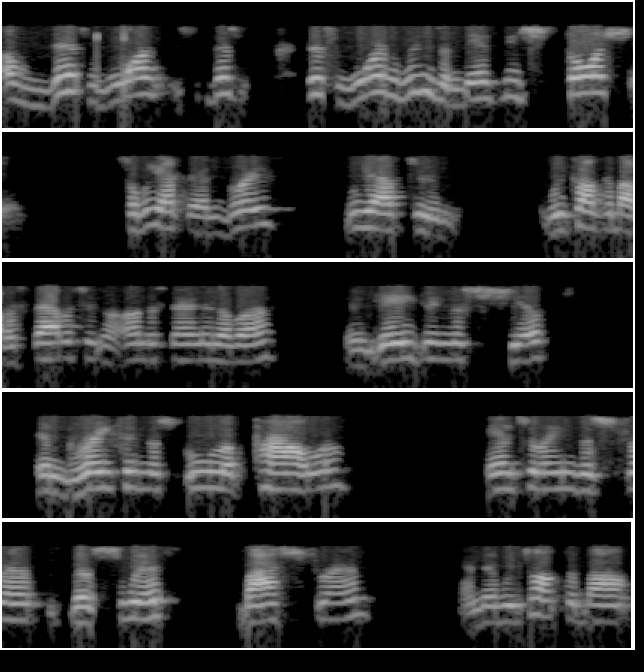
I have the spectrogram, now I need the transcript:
of this one this this one reason. There's distortion. So we have to embrace, we have to we talked about establishing an understanding of us, engaging the shift, embracing the school of power, entering the strength, the swift by strength, and then we talked about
